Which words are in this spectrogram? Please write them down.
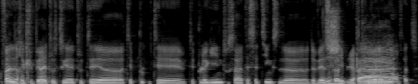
enfin récupérer tous tes, tous tes, tes, pl- tes- tes plugins, tout ça, tes settings de, de VS Code, les retrouver là-dedans en fait?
